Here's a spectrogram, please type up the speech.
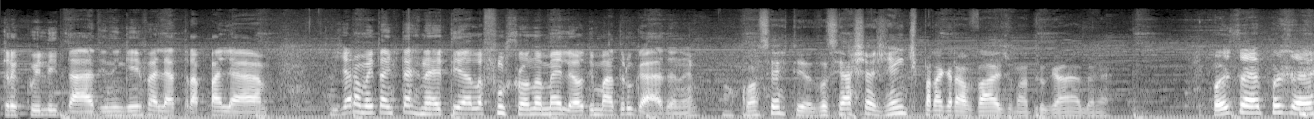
tranquilidade, ninguém vai lhe atrapalhar. Geralmente a internet ela funciona melhor de madrugada, né? Com certeza. Você acha gente para gravar de madrugada, né? Pois é, pois é.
